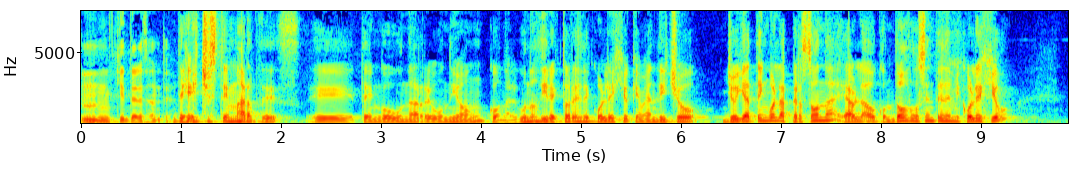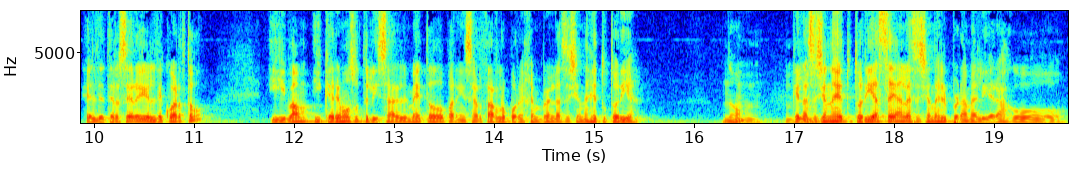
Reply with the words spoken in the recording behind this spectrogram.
Mm, qué interesante. De hecho, este martes eh, tengo una reunión con algunos directores de colegio que me han dicho, yo ya tengo la persona, he hablado con dos docentes de mi colegio, el de tercero y el de cuarto, y, queremos utilizar el método para insertarlo, por ejemplo, en las sesiones de tutoría. ¿no? Mm, Que las sesiones de tutoría sean las sesiones del programa de liderazgo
